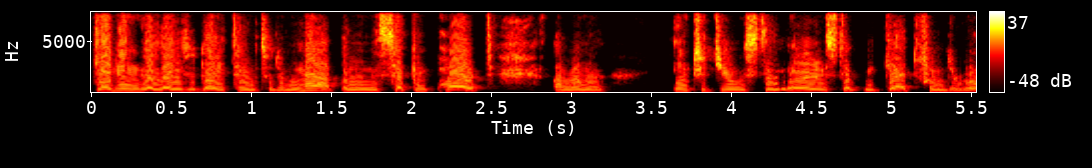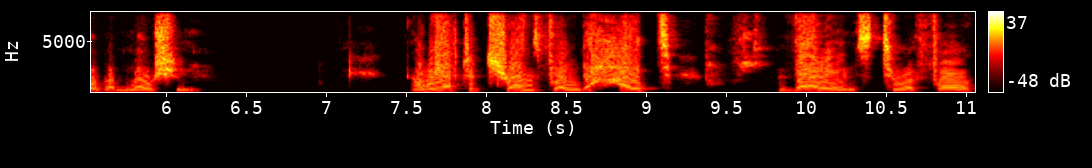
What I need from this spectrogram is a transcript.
getting the laser data into the map. And in the second part, I want to introduce the areas that we get from the robot motion. And we have to transform the height variance to a full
